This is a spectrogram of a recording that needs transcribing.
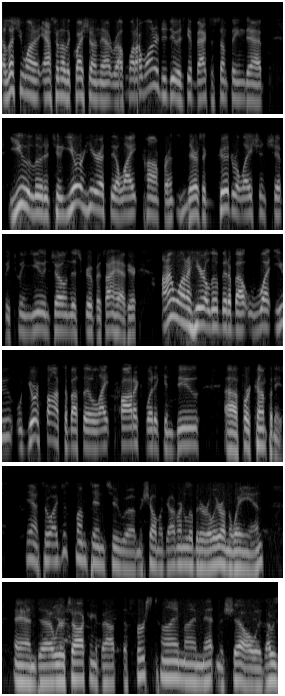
unless you want to ask another question on that, Ralph. What I wanted to do is get back to something that you alluded to. You're here at the Alight conference. Mhm. There's a good relationship between you and Joe and this group, as I have here. I want to hear a little bit about what you, your thoughts about the Alight product, what it can do uh, for companies. Yeah, so I just bumped into uh, Michelle McGovern a little bit earlier on the way in, and uh, we were talking about the first time I met Michelle was I was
